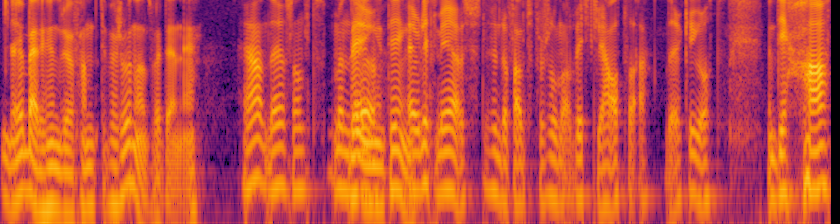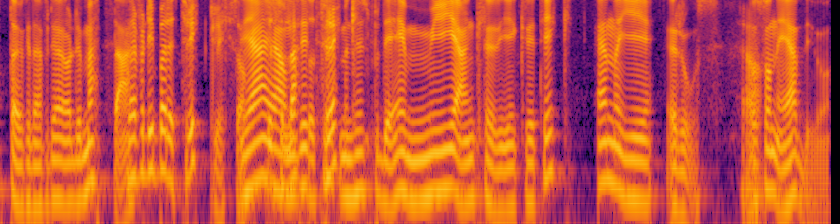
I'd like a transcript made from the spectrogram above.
Det er jo bare 150 personer som har vært enige. Ja, det er jo sant. Men Det det, er jo, er jo litt mye hvis 150 personer virkelig hater deg. Det er jo ikke godt. Men de hater jo ikke deg, for de har aldri møtt deg. Nei, for de bare trykker, liksom. ja, det er så lett å trykke. Men husk på, det er mye enklere å gi kritikk enn å gi ros. Ja. Og sånn er det jo.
